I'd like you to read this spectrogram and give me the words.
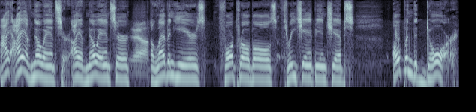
I I have no answer. I have no answer. Yeah. 11 years, four Pro Bowls, three championships, Open the door,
